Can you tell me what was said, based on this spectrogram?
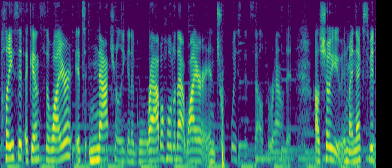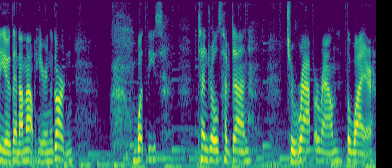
place it against the wire, it's naturally gonna grab a hold of that wire and twist itself around it. I'll show you in my next video that I'm out here in the garden what these tendrils have done to wrap around the wire.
